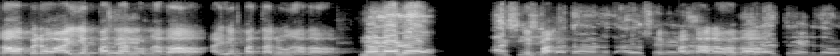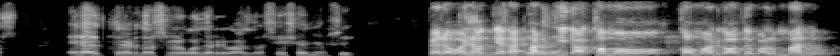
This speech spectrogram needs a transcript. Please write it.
No, pero ahí empataron a dos. Ahí empataron a dos. No, no, no. Ah, sí, sí, Empa- empataron a dos. empataron a dos. Era el 3-2. Era el 3-2 en el gol de Rivaldo. Sí, señor, sí. Pero bueno, tienes partidos como, como el gol de balonmano.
